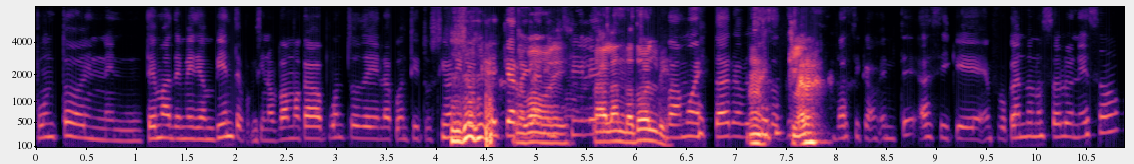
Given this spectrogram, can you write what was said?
punto en el tema de medio ambiente, porque si nos vamos a cada punto de la constitución y lo que hay que arreglar en Chile, hablando todo el día. vamos a estar hablando claro. básicamente. Así que enfocándonos solo en eso,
